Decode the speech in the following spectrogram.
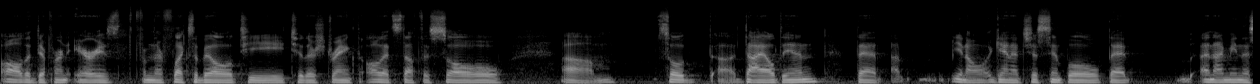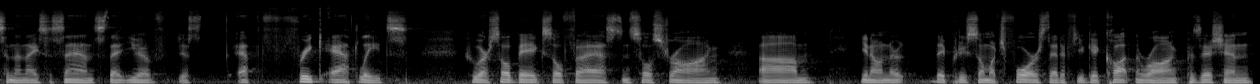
all the different areas, from their flexibility to their strength. All that stuff is so um, so uh, dialed in that uh, you know. Again, it's just simple that, and I mean this in the nicest sense, that you have just freak athletes who are so big, so fast, and so strong um, you know, and they produce so much force that if you get caught in the wrong position,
